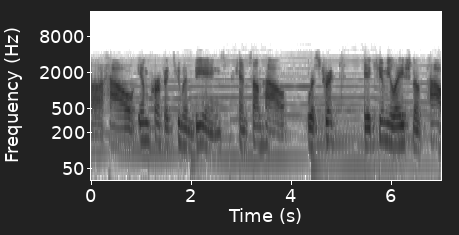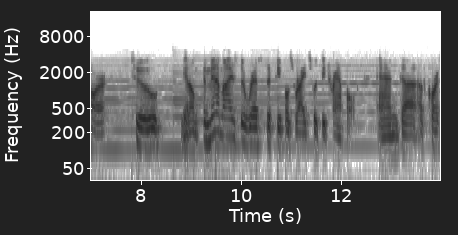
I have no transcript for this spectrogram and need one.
uh, how imperfect human beings can somehow restrict the accumulation of power to, you know, to minimize the risk that people's rights would be trampled. And uh, of course,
